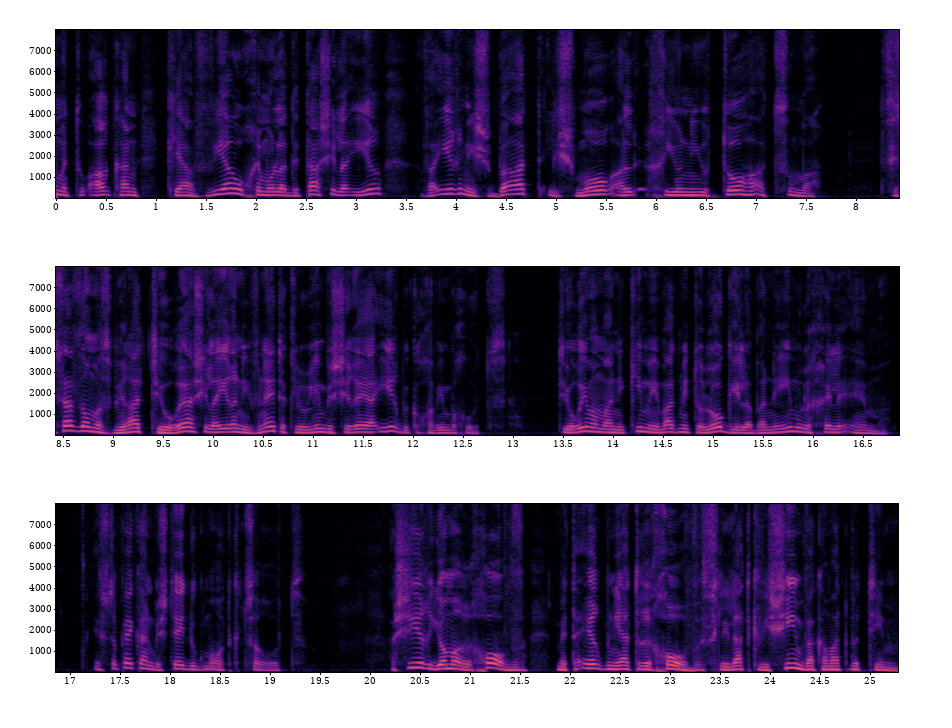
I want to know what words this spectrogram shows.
מתואר כאן כאביה וכמולדתה של העיר, והעיר נשבעת לשמור על חיוניותו העצומה. תפיסה זו מסבירה את תיאוריה של העיר הנבנית הכלולים בשירי העיר בכוכבים בחוץ. תיאורים המעניקים מימד מיתולוגי לבניים ולחיליהם. אסתפק כאן בשתי דוגמאות קצרות. השיר יום הרחוב מתאר בניית רחוב, סלילת כבישים והקמת בתים.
